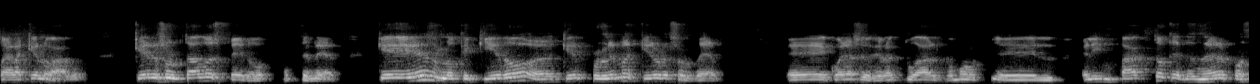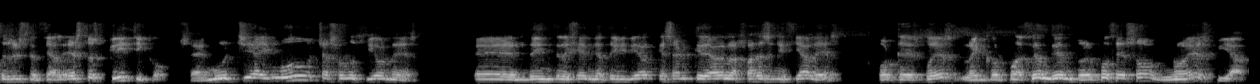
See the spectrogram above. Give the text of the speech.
¿Para qué lo hago? ¿Qué resultado espero obtener? Qué es lo que quiero, eh, qué problema quiero resolver, eh, cuál es la situación actual, cómo el, el, impacto que tendrá el proceso existencial. Esto es crítico. O sea, hay, hay muchas soluciones eh, de inteligencia artificial que se han quedado en las fases iniciales porque después la incorporación dentro del proceso no es viable.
